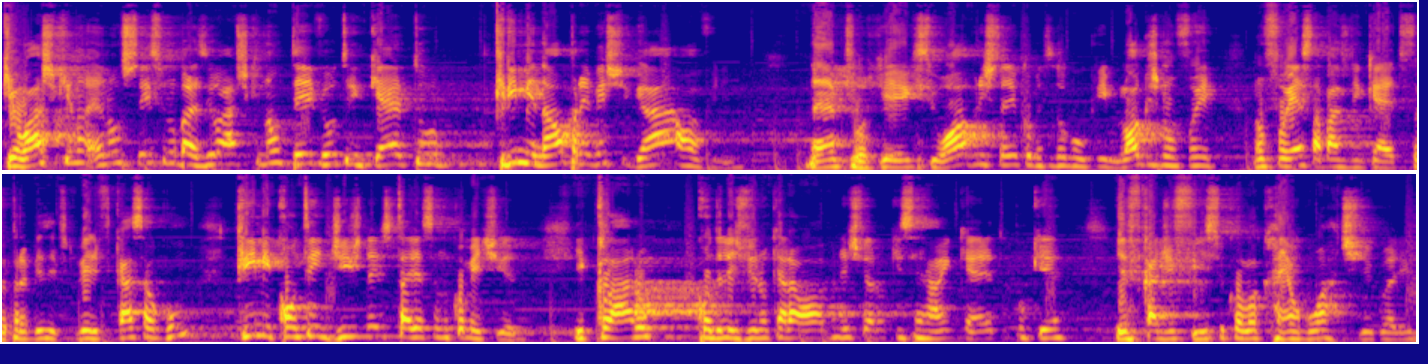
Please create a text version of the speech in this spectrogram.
que eu acho que, não, eu não sei se no Brasil, acho que não teve outro inquérito criminal para investigar OVNI né? Porque se o OVNI estaria cometendo algum crime, logo não foi, não foi essa a base do inquérito, foi para verificar se algum crime contra indígenas estaria sendo cometido. E claro, quando eles viram que era OVNI, eles tiveram que encerrar o inquérito porque ia ficar difícil colocar em algum artigo ali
